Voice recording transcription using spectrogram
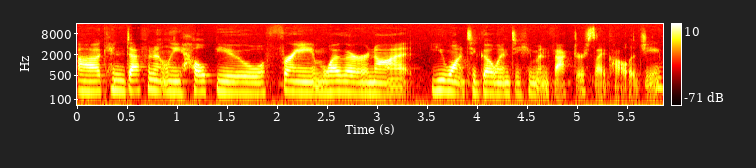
uh, can definitely help you frame whether or not you want to go into human factor psychology.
